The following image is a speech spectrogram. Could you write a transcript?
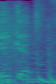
Mika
